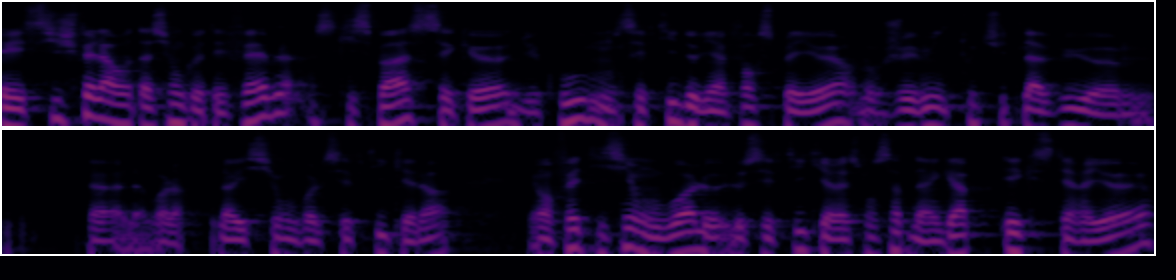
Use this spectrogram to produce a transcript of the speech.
Et si je fais la rotation côté faible, ce qui se passe c'est que du coup mon safety devient force player, donc je vais mettre tout de suite la vue, euh, là, là, voilà, là ici on voit le safety qui est là, et en fait ici on voit le, safety qui est responsable d'un gap extérieur,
